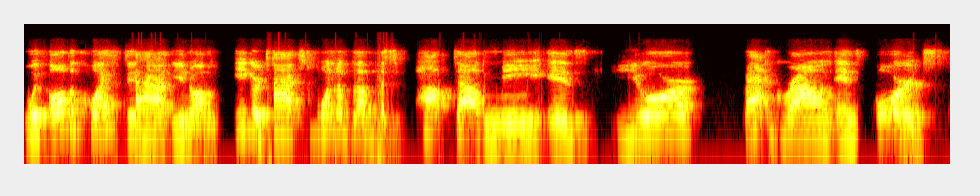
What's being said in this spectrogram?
with all the questions have, you know, I'm eager to ask. One of them that's popped out to me is your background in sports,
